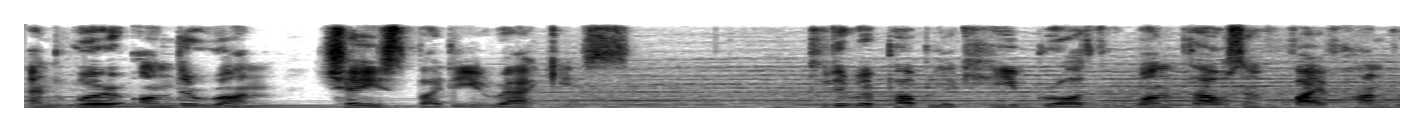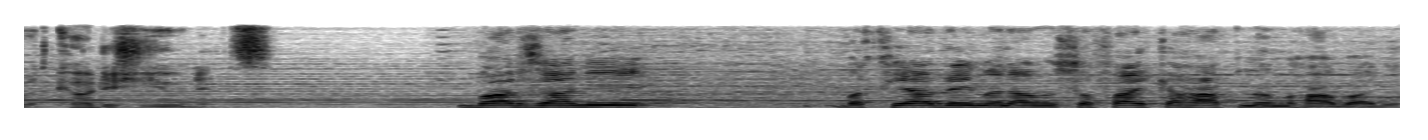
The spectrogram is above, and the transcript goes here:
and were on the run, chased by the Iraqis. To the republic he brought 1,500 Kurdish units. بارزاني بقيادي منا مصطفى كهاتنا مهابادي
